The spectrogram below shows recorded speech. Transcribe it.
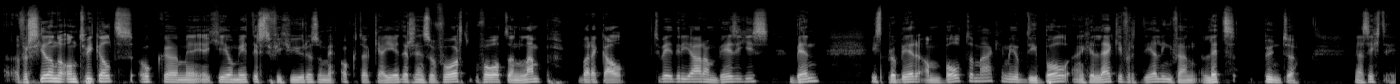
verschillende ontwikkeld, ook eh, met geometrische figuren, zo met octocaeders enzovoort. Bijvoorbeeld een lamp waar ik al twee, drie jaar aan bezig is, ben, is proberen een bol te maken met op die bol een gelijke verdeling van LED-punten. Dat is echt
